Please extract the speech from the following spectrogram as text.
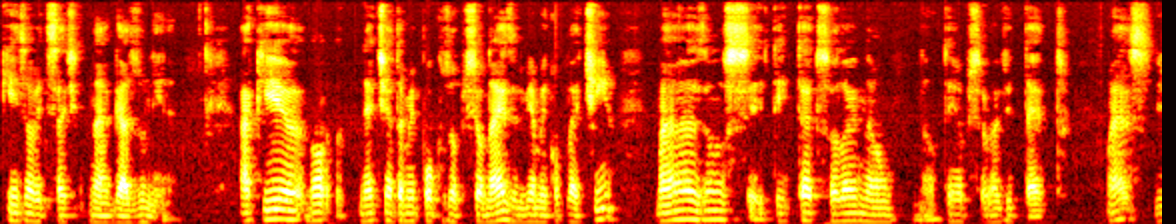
597 na gasolina. Aqui né, tinha também poucos opcionais, ele vinha bem completinho, mas eu não sei, tem teto solar? Não, não tem opcional de teto. Mas de,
